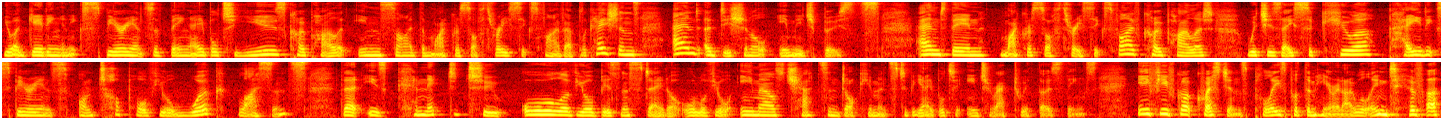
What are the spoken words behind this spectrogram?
You are getting an experience of being able to use Copilot inside the Microsoft 365 applications and additional image boosts and then Microsoft 365 Copilot, which is a secure paid experience on top of your work license that is connected to all of your business data, all of your emails, chats, and documents to be able to interact with those things. If you've got questions, please put them here and I will endeavor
